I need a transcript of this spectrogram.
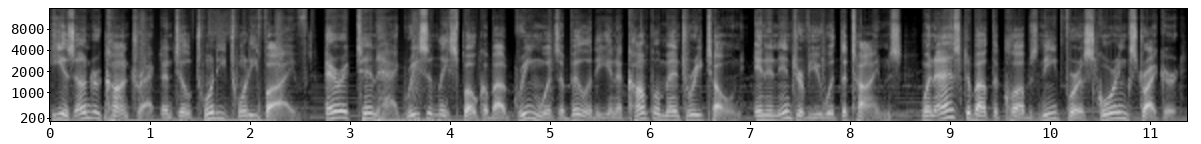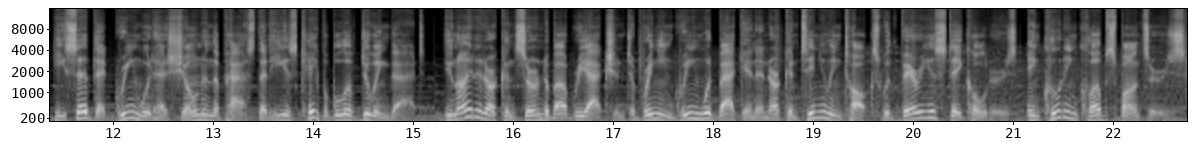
He is under contract until 2025. Erik Ten Hag recently spoke about Greenwood's ability in a complimentary tone in an interview with The Times. When asked about the club's need for a scoring striker, he said that Greenwood has shown in the past that he is capable of doing that. United are concerned about reaction to bringing Greenwood back in and are continuing talks with various stakeholders, including club sponsors.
